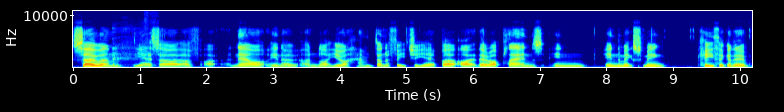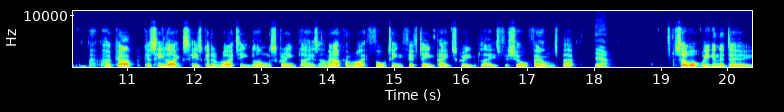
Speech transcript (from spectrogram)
So um yeah, so I've I, now you know, unlike you, I haven't done a feature yet, but I, there are plans in in the mix. Me and Keith are going to hook up because he likes he's good at writing long screenplays. I mean, I can write 14, 15 page screenplays for short films, but yeah, so what we're going to do,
